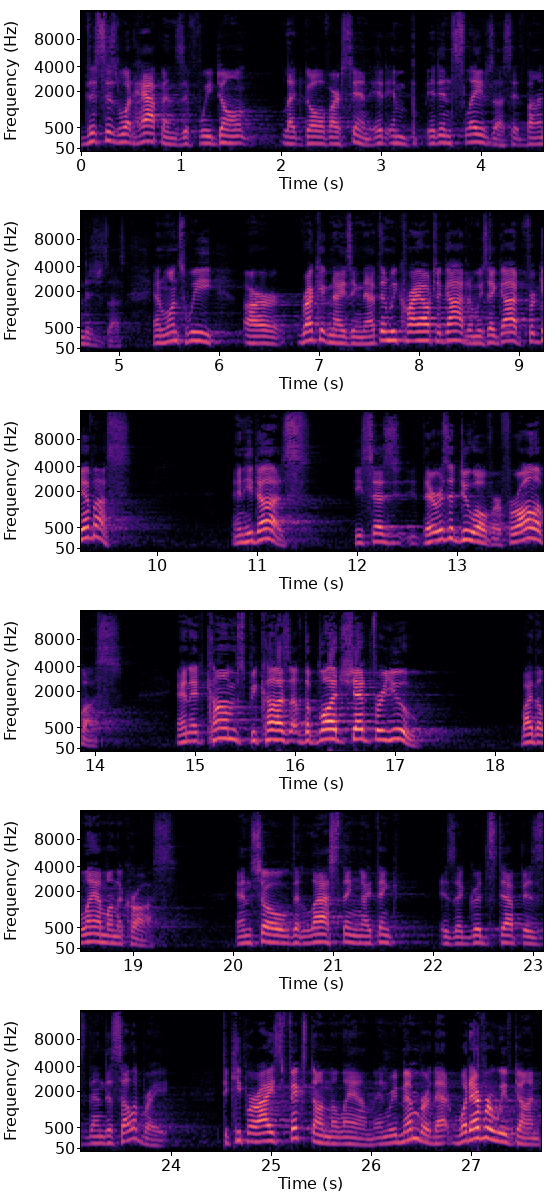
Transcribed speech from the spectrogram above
This is what happens if we don't let go of our sin. It, it enslaves us, it bondages us. And once we are recognizing that, then we cry out to God and we say, God, forgive us. And He does. He says there is a do over for all of us, and it comes because of the blood shed for you by the Lamb on the cross. And so, the last thing I think is a good step is then to celebrate, to keep our eyes fixed on the Lamb, and remember that whatever we've done,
